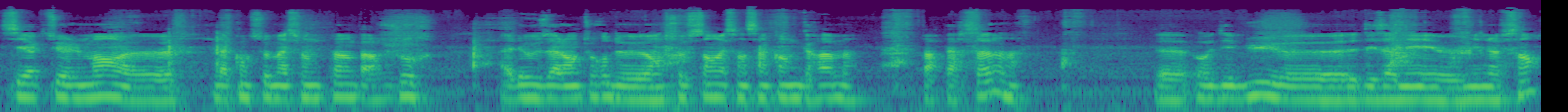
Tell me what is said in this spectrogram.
si actuellement euh, la consommation de pain par jour est aux alentours de entre 100 et 150 grammes par personne, euh, au début euh, des années 1900,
